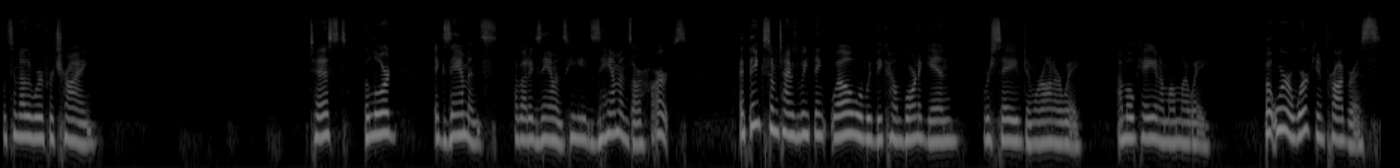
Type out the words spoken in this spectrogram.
What's another word for trying? Test. The Lord examines. How about examines? He examines our hearts. I think sometimes we think, well, when we become born again, we're saved and we're on our way. I'm okay and I'm on my way. But we're a work in progress.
